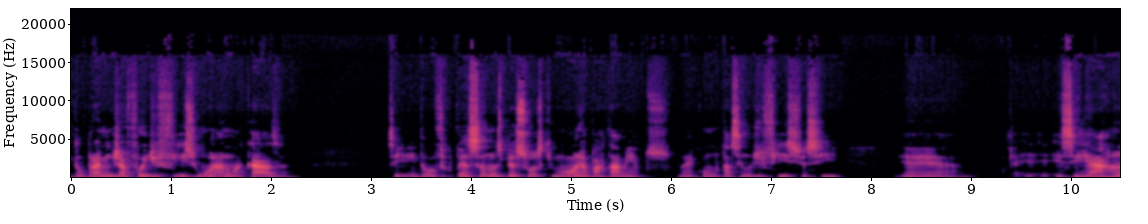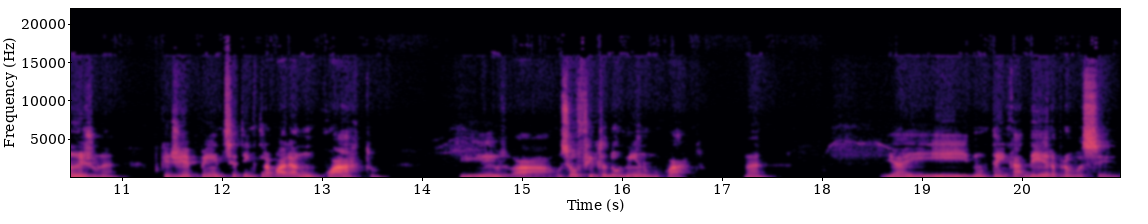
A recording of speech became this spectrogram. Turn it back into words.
Então, para mim já foi difícil morar numa casa. Então, eu fico pensando nas pessoas que moram em apartamentos, né? Como está sendo difícil esse, é, esse rearranjo, né? Porque de repente você tem que trabalhar num quarto e a, o seu filho está dormindo no quarto, né? E aí não tem cadeira para você,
